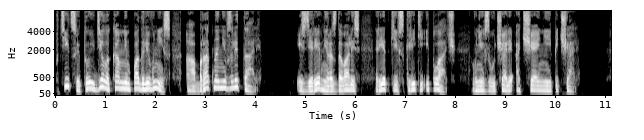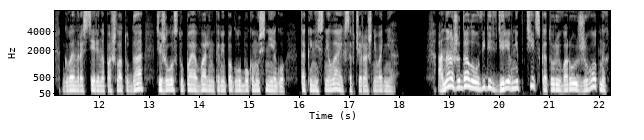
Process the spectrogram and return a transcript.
Птицы то и дело камнем падали вниз, а обратно не взлетали. Из деревни раздавались редкие вскрики и плач, в них звучали отчаяние и печаль. Гвен растерянно пошла туда, тяжело ступая валенками по глубокому снегу, так и не сняла их со вчерашнего дня. Она ожидала увидеть в деревне птиц, которые воруют животных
